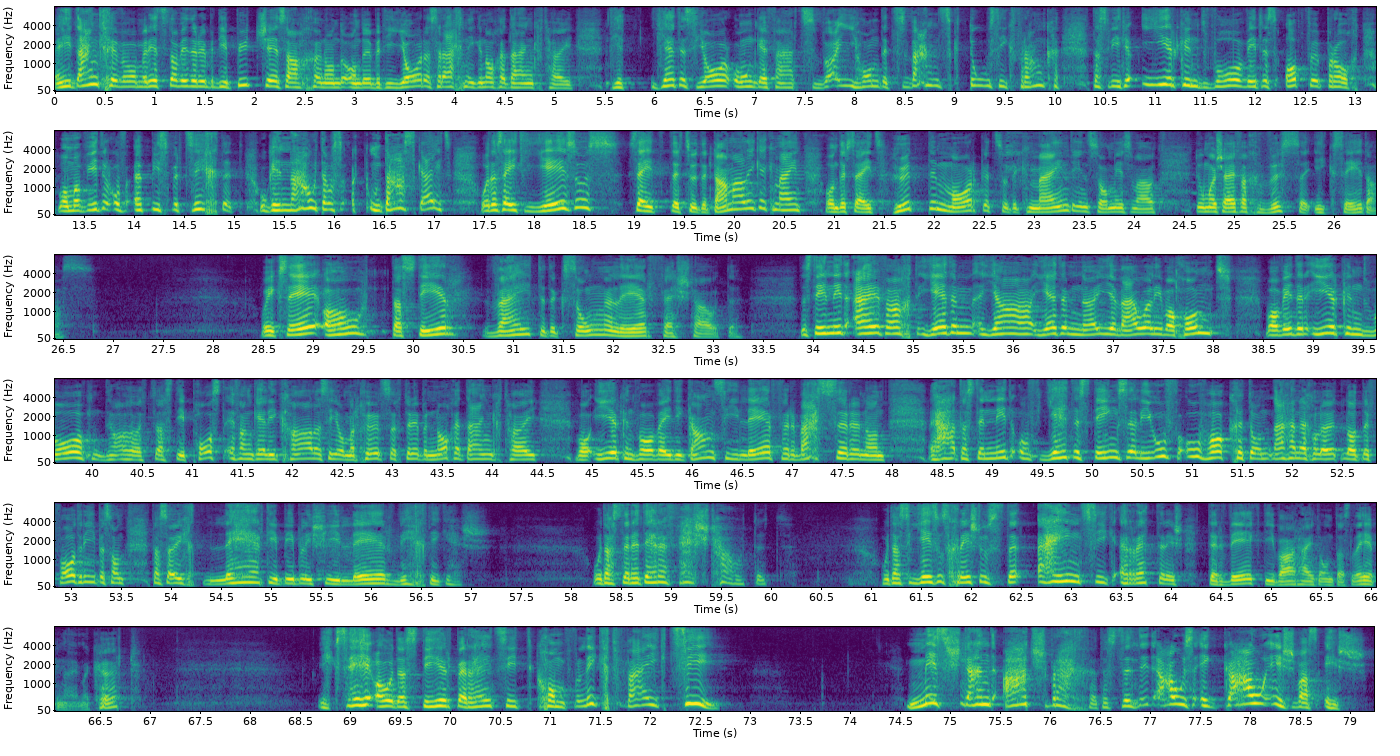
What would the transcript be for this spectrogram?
wenn ich denke, wo wir jetzt da wieder über die Budgetsachen und, und über die Jahresrechnungen nachgedacht haben, die jedes Jahr ungefähr 220.000 Franken, das wird ja irgendwo wieder das Opfer gebracht, wo man wieder auf etwas verzichtet. Und genau das, um das geht es. Und das sagt Jesus, sagt er zu der damaligen Gemeinde, und er sagt heute Morgen zu der Gemeinde in Sommiswald, du musst einfach wissen, ich sehe das. Und ich sehe auch, dass dir weit an der gesungenen Lehre festhalten. Dass ihr nicht einfach jedem, ja, jedem neuen Wellen, das kommt, wo wieder irgendwo, dass die Postevangelikalen sind, wo wir kürzlich darüber nachgedacht haben, wo irgendwo die ganze Lehre verwässern und ja, dass dann nicht auf jedes Ding auf, aufhocken und nachher davon treiben, sondern dass euch die Lehre, die biblische Lehre wichtig ist. Und dass ihr an dieser festhaltet. Und dass Jesus Christus der einzige Retter ist, der Weg, die Wahrheit und das Leben. Haben wir gehört? Ich sehe auch, dass ihr bereit seid, konfliktfähig zu sein. Missstände anzusprechen, dass das nicht alles egal ist, was ist.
